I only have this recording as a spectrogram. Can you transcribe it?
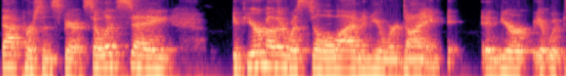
that person's spirit. So let's say if your mother was still alive and you were dying and your it would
